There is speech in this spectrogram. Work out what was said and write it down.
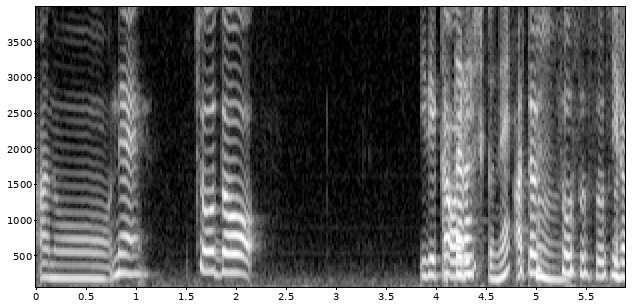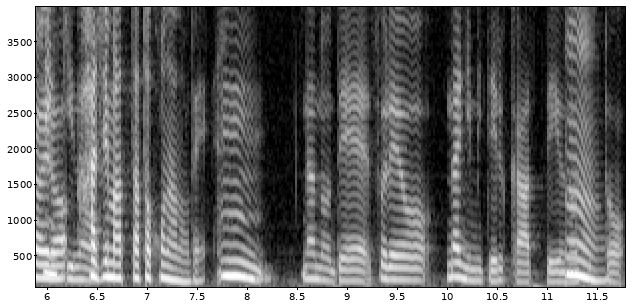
あのねちょうど入れ替わり。新しくね。新しうん。そうそうそうそう新規の。始まったとこなので。うん、なのでそれを何見てるかっていうのをちょっと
